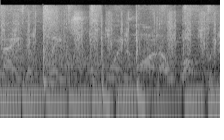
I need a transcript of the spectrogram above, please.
night, the place to an honor. What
